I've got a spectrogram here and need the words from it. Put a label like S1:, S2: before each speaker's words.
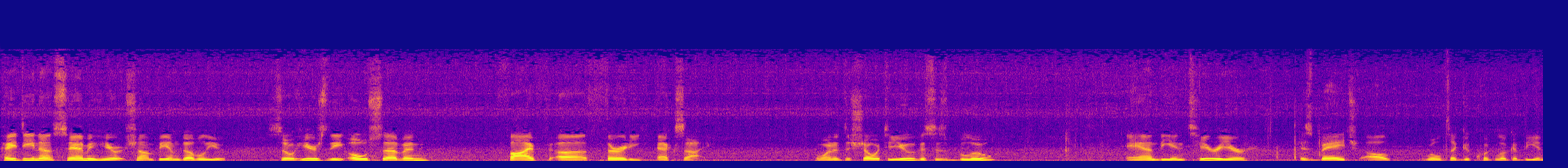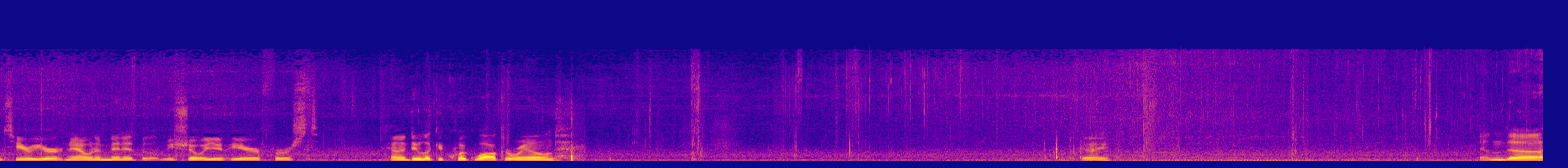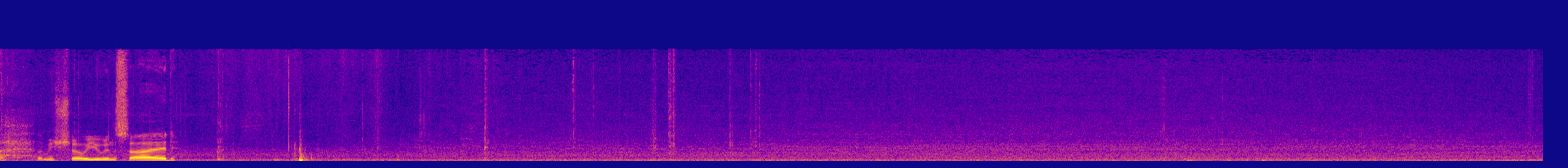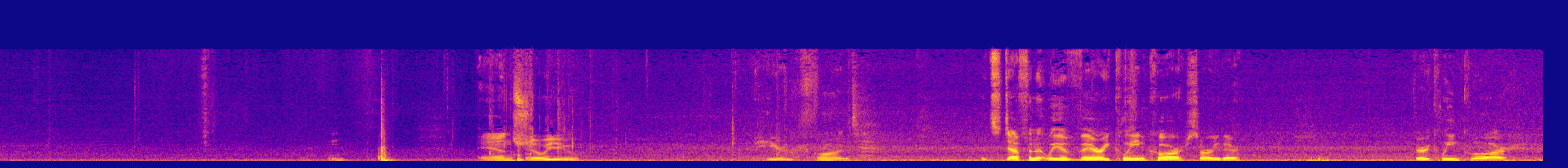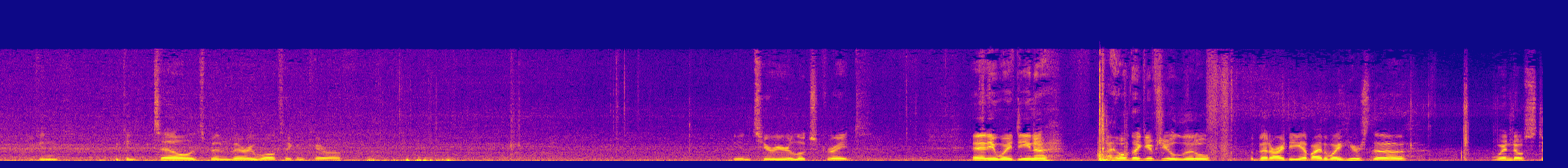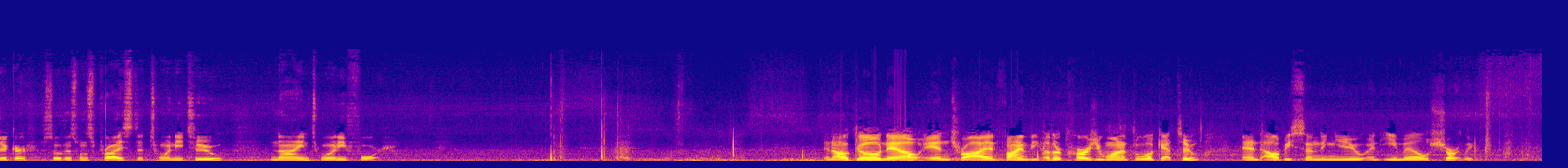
S1: Hey Dina, Sammy here at Schomp BMW. So here's the 07 530 uh, XI. I wanted to show it to you. This is blue and the interior is beige. I'll we'll take a quick look at the interior now in a minute, but let me show you here first. Kind of do like a quick walk around. Okay. And uh, let me show you inside. And show you here in front. It's definitely a very clean car. Sorry there. Very clean car. You can you can tell it's been very well taken care of. The interior looks great. Anyway, Dina, I hope that gives you a little a better idea. By the way, here's the window sticker. So this one's priced at 22 924. And I'll go now and try and find the other cars you wanted to look at too and I'll be sending you an email shortly.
